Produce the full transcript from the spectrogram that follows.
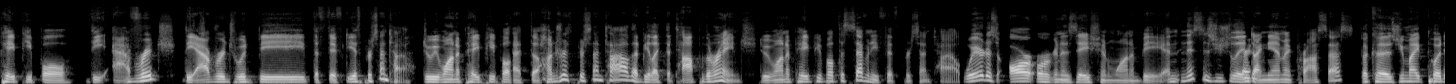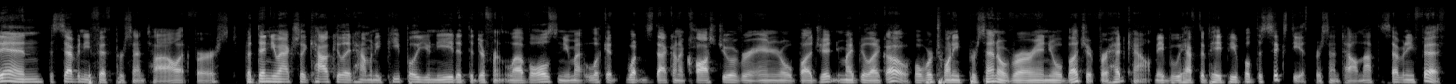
pay people the average? The average would be the 50th percentile. Do we want to pay people at the 100th percentile? That'd be like the top of the range. Do we want to pay people at the 75th percentile? Where does our organization want to be? And this is usually a dynamic process because you might put in the 75th percentile at first, but then you actually calculate how many people you need at the different levels. And you might look at what is that going to cost you over your annual budget. You might be like, oh, well, we're 20% over our annual budget for headcount. Maybe we have to pay people at the 60th percentile, not the 75th,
